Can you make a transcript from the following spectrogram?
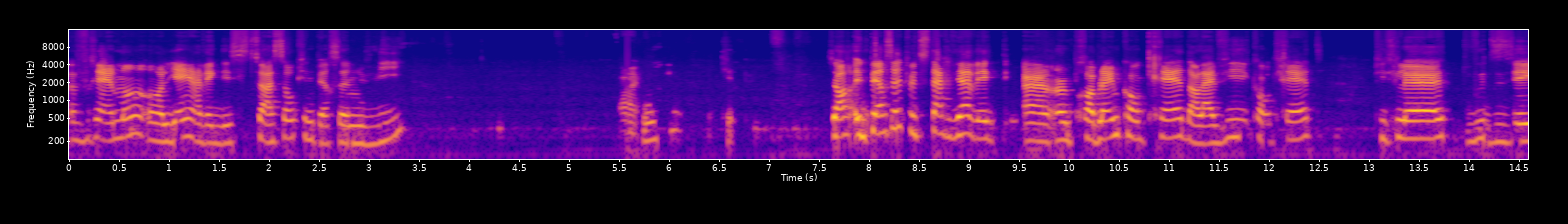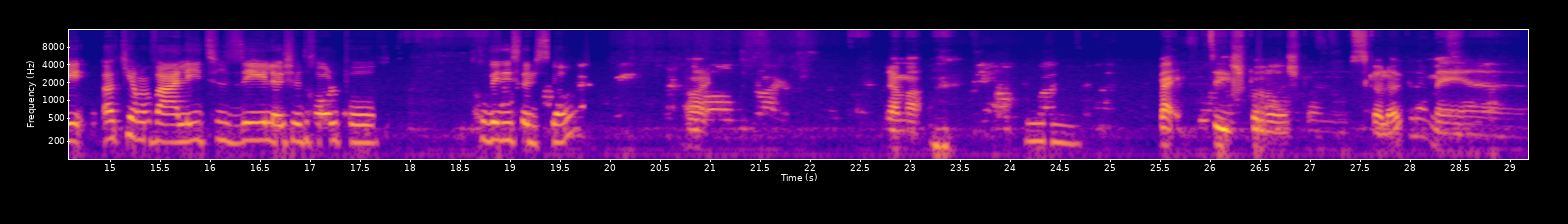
vraiment en lien avec des situations qu'une personne vit? Oui. Genre, une personne peut-tu t'arriver avec un, un, problème concret dans la vie concrète, puis que là, vous disiez, OK, on va aller utiliser le jeu de rôle pour trouver des solutions? Oui. Vraiment. Mm. Ben, tu sais, je ne suis pas, une psychologue, là, mais euh,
